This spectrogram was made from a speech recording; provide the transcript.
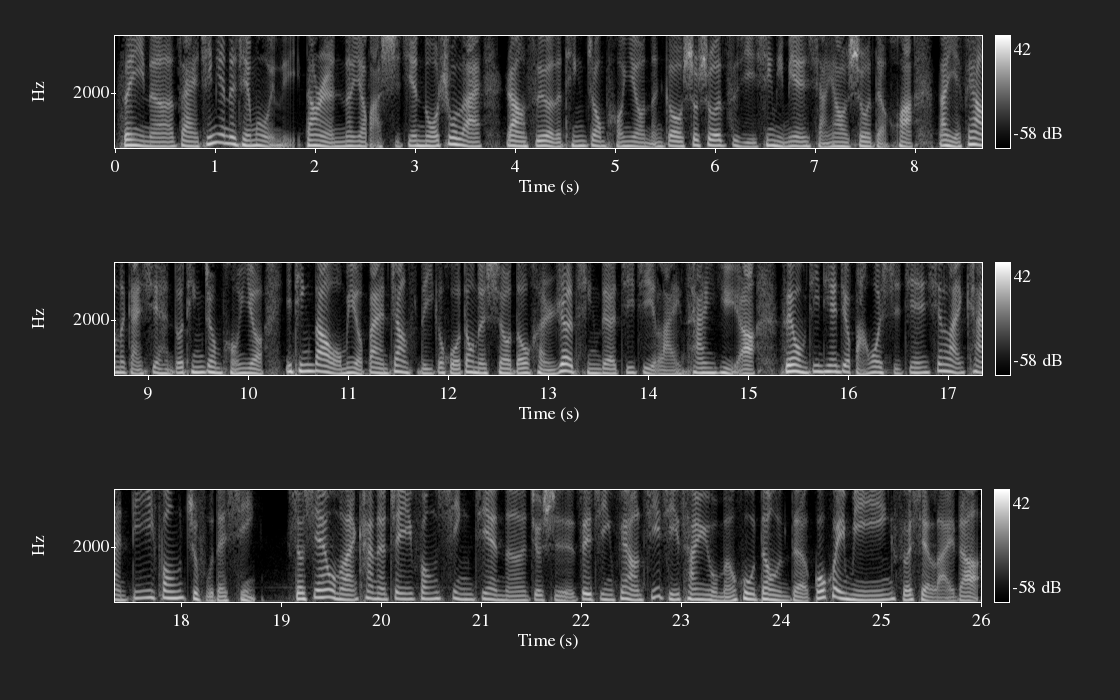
所以呢，在今天的节目里，当然呢要把时间挪出来，让所有的听众朋友能够说说自己心里面想要说的话。那也非常的感谢很多听众朋友，一听到我们有办这样子的一个活动的时候，都很热情的积极来参与。啊，所以我们今天就把握时间，先来看第一封祝福的信。首先，我们来看的这一封信件呢，就是最近非常积极参与我们互动的郭慧明所写来的。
